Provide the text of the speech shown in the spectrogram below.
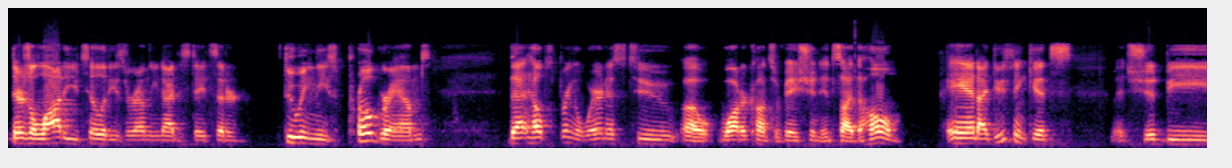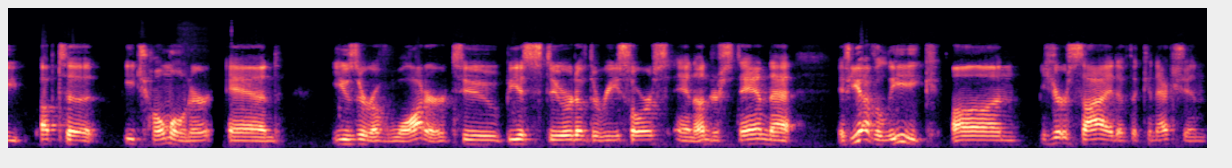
there's a lot of utilities around the United States that are doing these programs that helps bring awareness to uh, water conservation inside the home. And I do think it's it should be up to each homeowner and user of water to be a steward of the resource and understand that if you have a leak on your side of the connection,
